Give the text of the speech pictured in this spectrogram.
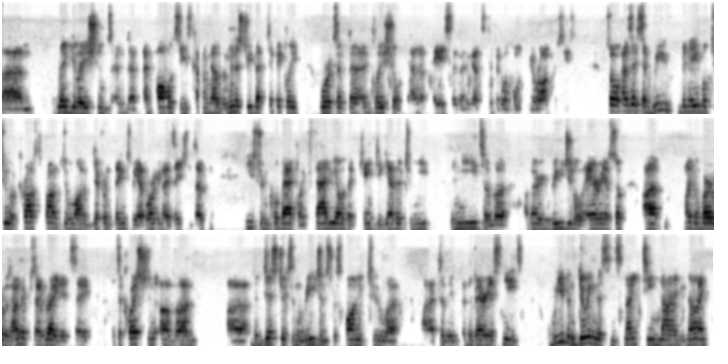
um, regulations and, uh, and policies coming out of the ministry that typically works at a glacial uh, pace, and I think that's typical of most bureaucracies. So as I said, we've been able to, across the province, do a lot of different things. We have organizations out in eastern Quebec like FADIO that came together to meet the needs of a, a very regional area. So uh, Michael Barr was 100% right. It's a it's a question of um, uh, the districts and regions responding to uh, uh, to the, the various needs. We've been doing this since 1999,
